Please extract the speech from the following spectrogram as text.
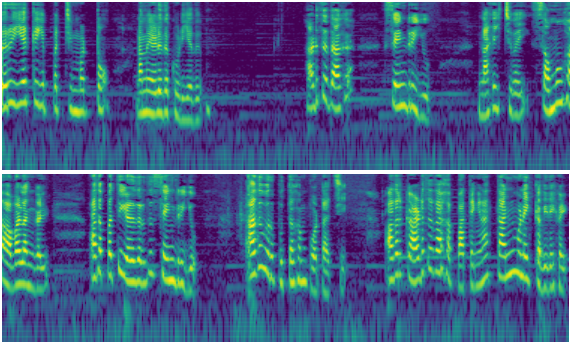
வெறும் இயற்கையை பற்றி மட்டும் நம்ம எழுதக்கூடியது. அடுத்ததாக சென்ட்ரியூ நகைச்சுவை சமூக அவலங்கள். அதை பத்தி எழுதுறது சென்ட்ரியூ அது ஒரு புத்தகம் போட்டாச்சு. அதற்கு அடுத்ததாக பார்த்தீங்கன்னா தன்முனை கவிதைகள்.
